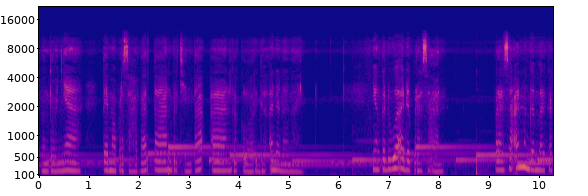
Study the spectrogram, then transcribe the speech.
Contohnya, tema persahabatan, percintaan, kekeluargaan, dan lain-lain. Yang kedua ada perasaan. Perasaan menggambarkan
